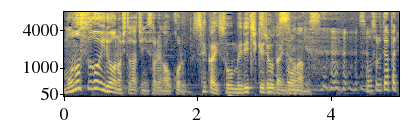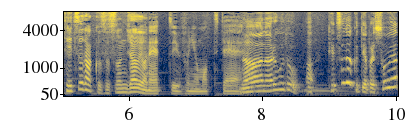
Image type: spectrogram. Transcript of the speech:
ものすごい量の人たちにそれが起こる。世界総メディチ家状態になる。そうなんです。そうするとやっぱり哲学進んじゃうよねっていうふうに思ってて。あなるほど。あ哲学ってやっぱりそうや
